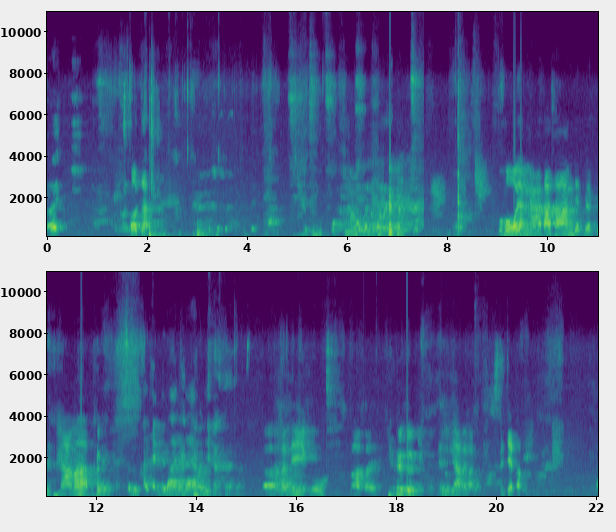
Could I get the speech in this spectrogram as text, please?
เฮ้ย ขอโทษจ้ะ โอ้โห อย่างหนาตาช้างเย็ดแบบหนามากสรุปใครแทงไม่ได้กันแน่วันนี้เออพันดีกูรอดไปเล่นลูกยากไปก่อนเป็นเจ็ดครับด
